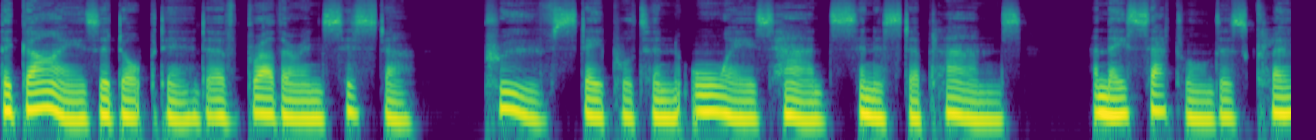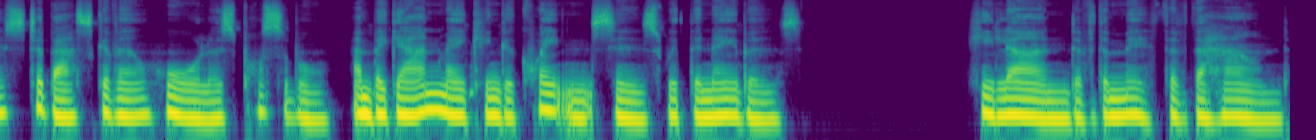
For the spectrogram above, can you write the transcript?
The guise adopted of brother and sister proves Stapleton always had sinister plans and they settled as close to Baskerville Hall as possible and began making acquaintances with the neighbours. He learned of the myth of the hound,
